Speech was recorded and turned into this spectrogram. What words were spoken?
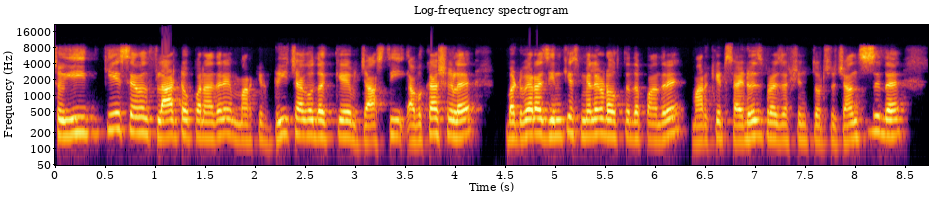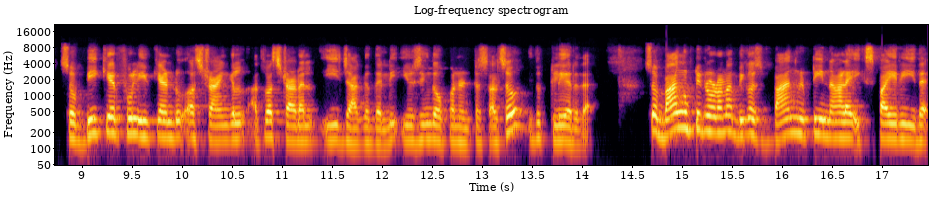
so ಈ ಕೇಸ್ ಏನಾದ್ರು ಫ್ಲಾಟ್ ಓಪನ್ ಆದ್ರೆ ಮಾರ್ಕೆಟ್ ಬ್ರೀಚ್ ಆಗೋದಕ್ಕೆ ಜಾಸ್ತಿ ಅವಕಾಶಗಳೇ ಬಟ್ ವೇರ್ ಆಸ್ ಇನ್ ಕೇಸ್ ಮೇಲೆಗಡೆ ಹೋಗ್ತದಪ್ಪ ಅಂದ್ರೆ market side wise price action ತೋರಿಸೋ ಚಾನ್ಸಸ್ ಇದೆ. So be careful you can do a strangle ಅಥವಾ ಸ್ಟ್ರಾಡಲ್ ಈ ಜಾಗದಲ್ಲಿ using the open interest also ಇದು ಕ್ಲಿಯರ್ ಇದೆ. ಸೊ ಬ್ಯಾಂಕ್ ನಿಫ್ಟಿ ನೋಡೋಣ ಬಿಕಾಸ್ ಬ್ಯಾಂಕ್ ನಿಫ್ಟಿ ನಾಳೆ ಎಕ್ಸ್ಪೈರಿ ಇದೆ.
